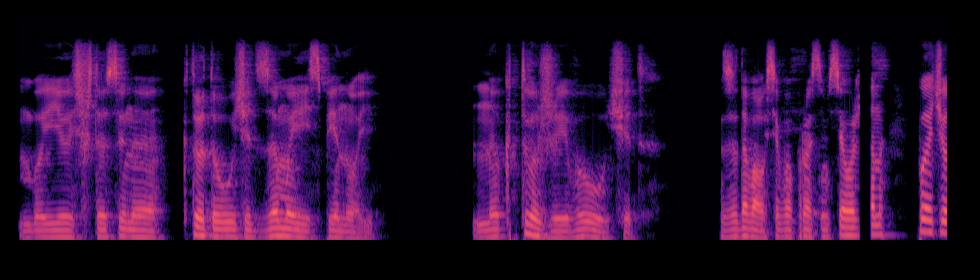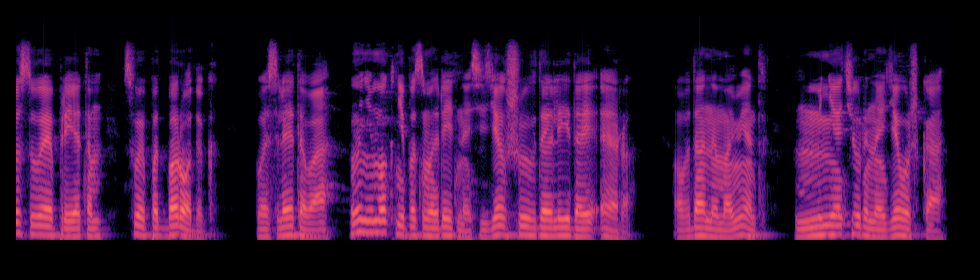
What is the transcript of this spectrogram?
«Боюсь, что сына кто-то учит за моей спиной. Но кто же его учит?» Задавался вопросом Сеожан, почувствуя при этом свой подбородок. После этого он не мог не посмотреть на сидевшую вдали Дайэра. В данный момент миниатюрная девушка,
